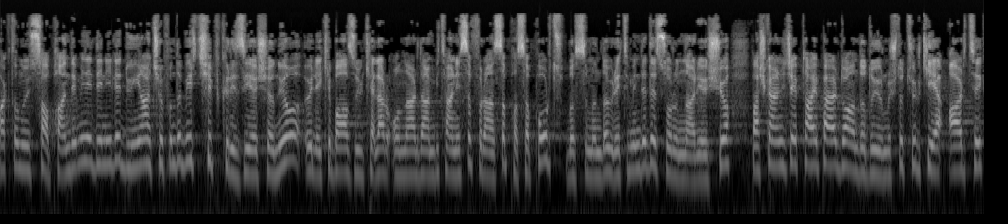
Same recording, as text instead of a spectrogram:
Haktan Uysal, pandemi nedeniyle dünya çapında bir çip krizi yaşanıyor. Öyle ki bazı ülkeler onlardan bir tanesi Fransa pasaport basımında, üretiminde de sorunlar yaşıyor. Başkan Recep Tayyip Erdoğan da duyurmuştu. Türkiye artık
